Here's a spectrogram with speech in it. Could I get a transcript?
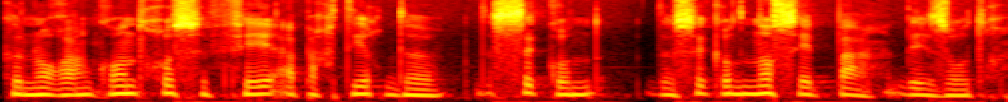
que nos rencontres se fassent à partir de, de ce qu'on ne sait pas des autres.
